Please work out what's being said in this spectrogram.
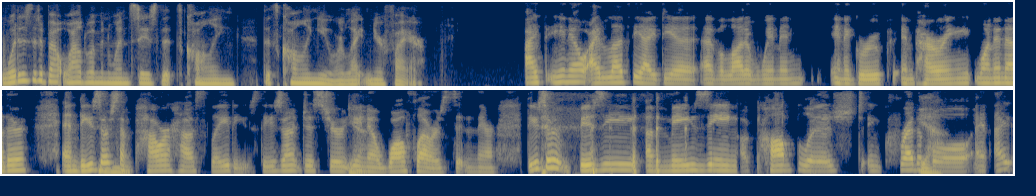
what is it about Wild Women Wednesdays that's calling that's calling you or lighting your fire? I you know, I love the idea of a lot of women in a group empowering one another. And these are mm-hmm. some powerhouse ladies. These aren't just your, yeah. you know, wallflowers sitting there. These are busy, amazing, accomplished, incredible. Yeah. And I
